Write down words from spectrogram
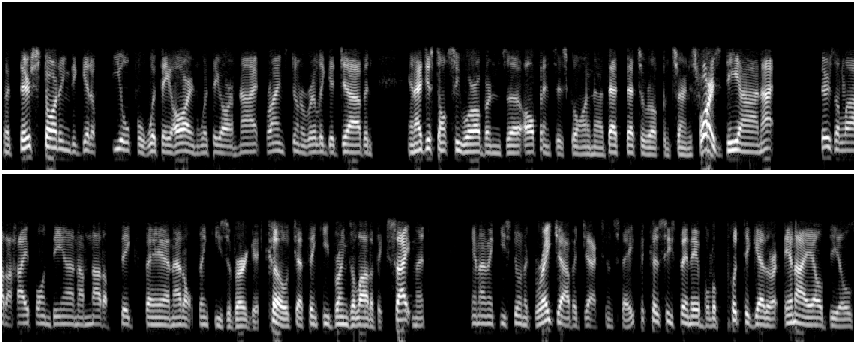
but they're starting to get a feel for what they are and what they are not. Brian's doing a really good job, and and I just don't see where Auburn's uh, offense is going. Uh, that that's a real concern. As far as Deion, I there's a lot of hype on Deion. I'm not a big fan. I don't think he's a very good coach. I think he brings a lot of excitement, and I think he's doing a great job at Jackson State because he's been able to put together NIL deals,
